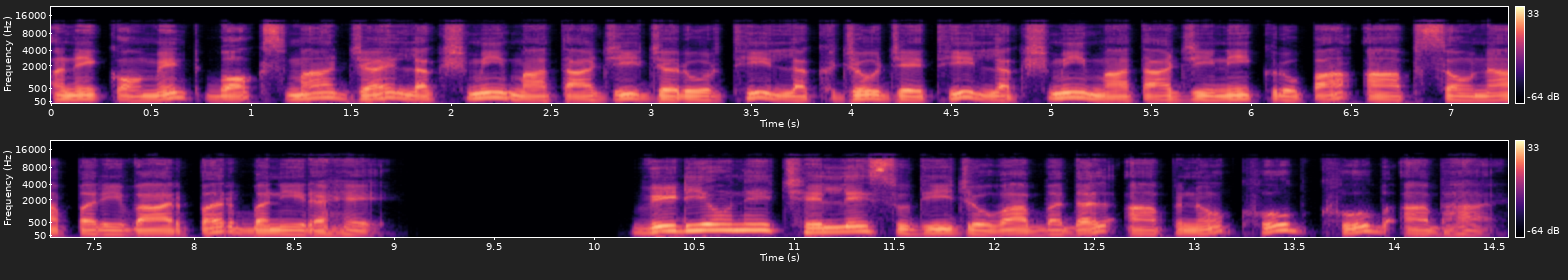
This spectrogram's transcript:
અને કોમેન્ટ બોક્સમાં જય લક્ષ્મી માતાજી જરૂરથી લખજો જેથી લક્ષ્મી માતાજીની કૃપા આપ સૌના પરિવાર પર બની રહે. વિડીયોને છેલ્લે સુધી જોવા બદલ આપનો ખૂબ ખૂબ આભાર.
